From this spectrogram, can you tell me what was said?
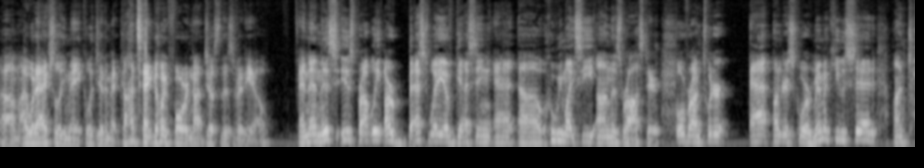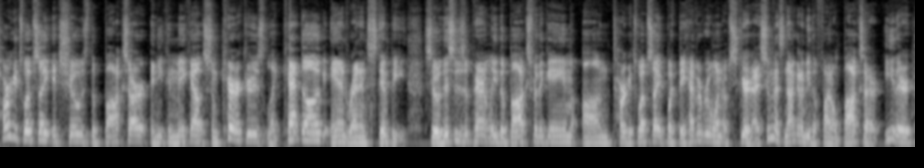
Um, I would actually make legitimate content going forward, not just this video. And then this is probably our best way of guessing at uh, who we might see on this roster. Over on Twitter, at underscore Mimikyu said, on Target's website, it shows the box art and you can make out some characters like CatDog and Ren and Stimpy. So this is apparently the box for the game on Target's website, but they have everyone obscured. I assume that's not going to be the final box art either.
